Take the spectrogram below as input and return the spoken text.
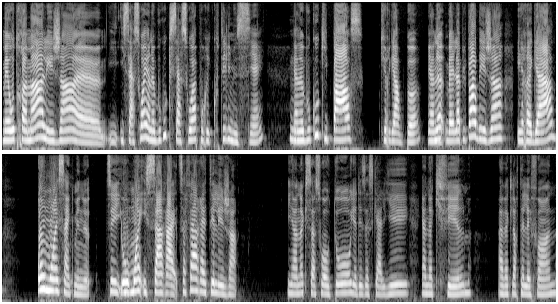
Mais autrement, les gens, euh, ils s'assoient. Il y en a beaucoup qui s'assoient pour écouter les musiciens. Mm. Il y en a beaucoup qui passent, qui regardent pas. Il y en a, ben, la plupart des gens, ils regardent au moins cinq minutes. au moins, ils s'arrêtent. Ça fait arrêter les gens. Il y en a qui s'assoient autour, il y a des escaliers, il y en a qui filment avec leur téléphone.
